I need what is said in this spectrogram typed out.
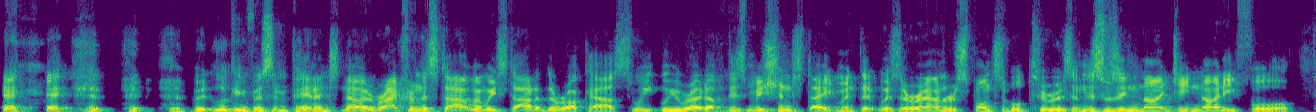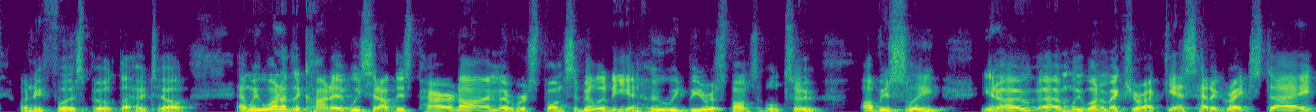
but looking for some penance. No, right from the start, when we started the Rock House, we, we wrote up this mission statement that was around responsible tourism. This was in 1994 when we first built the hotel. And we wanted to kind of, we set up this paradigm of responsibility and who we'd be responsible to. Obviously, you know, um, we want to make sure our guests had a great stay.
